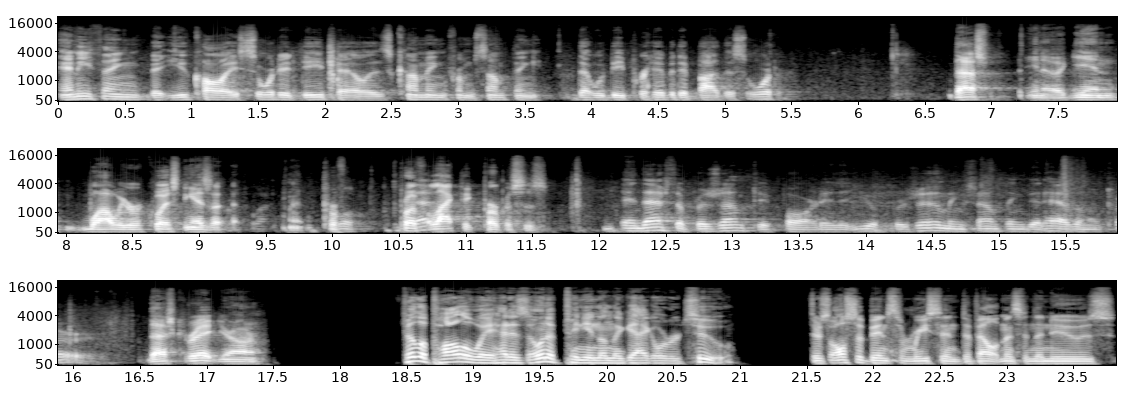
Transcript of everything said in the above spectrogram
anything that you call a sordid detail is coming from something that would be prohibited by this order? That's, you know, again, why we're requesting as a pro- prophylactic purposes. And that's the presumptive part, is that you're presuming something that hasn't occurred. That's correct, Your Honor. Philip Holloway had his own opinion on the gag order, too. There's also been some recent developments in the news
